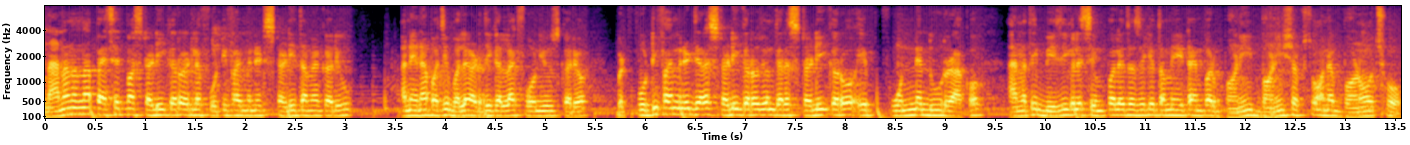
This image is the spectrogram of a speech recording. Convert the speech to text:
નાના નાના પેસેજમાં સ્ટડી કરો એટલે ફોર્ટી ફાઈવ મિનિટ સ્ટડી તમે કર્યું અને એના પછી ભલે અડધી કલાક ફોન યુઝ કર્યો બટ ફોર્ટી ફાઈવ મિનિટ જ્યારે સ્ટડી કરો છો ને ત્યારે સ્ટડી કરો એ ફોનને દૂર રાખો. આનાથી બેઝિકલી સિમ્પલ એ થશે કે તમે એ ટાઈમ પર ભણી ભણી શકશો અને ભણો છો.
